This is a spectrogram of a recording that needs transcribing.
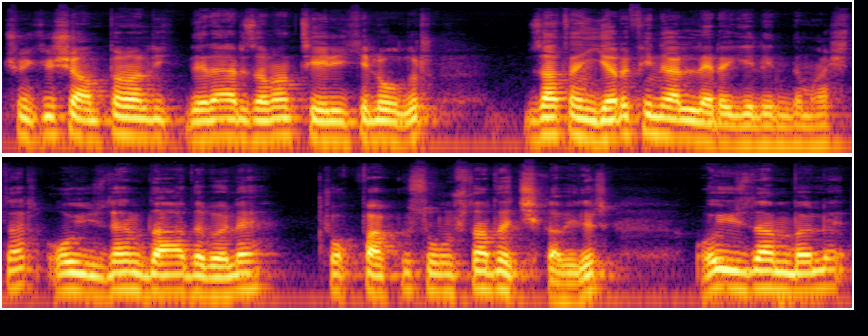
Çünkü Şampiyonlar Ligleri her zaman tehlikeli olur. Zaten yarı finallere gelindi maçlar. O yüzden daha da böyle çok farklı sonuçlar da çıkabilir. O yüzden böyle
